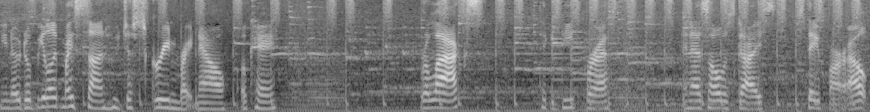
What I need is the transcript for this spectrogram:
You know, don't be like my son who just screamed right now, okay? Relax, take a deep breath, and as always, guys, stay far out.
